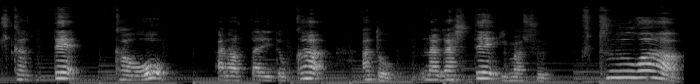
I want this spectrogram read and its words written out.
使って顔を洗ったりとかあと流しています。普通は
